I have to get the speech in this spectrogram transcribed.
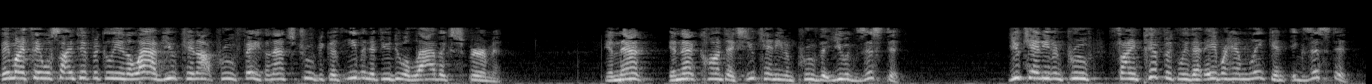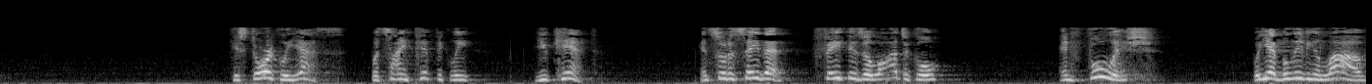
They might say, well, scientifically in the lab, you cannot prove faith. And that's true because even if you do a lab experiment, in that, in that context, you can't even prove that you existed. You can't even prove scientifically that Abraham Lincoln existed. Historically, yes, but scientifically, you can't. And so to say that faith is illogical and foolish, but yet believing in love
